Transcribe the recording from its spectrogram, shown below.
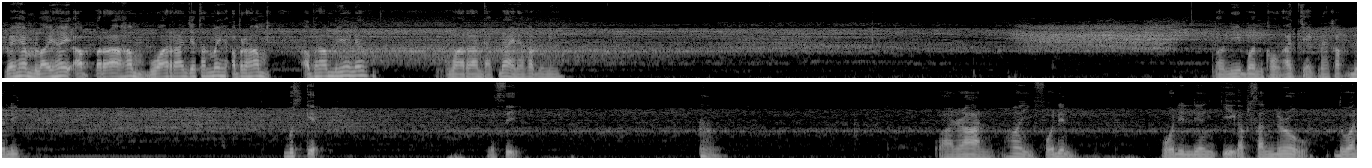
แบคแฮมไล่ให้อับราฮัมวารานจะทันไหมอับราฮัมอับราฮัมเลี้ยงแล้ววารานดักได้นะครับตรงนี้ตอนนี้บอลของอาแจกนะครับเดลิกบุสเกต เมสซี่วารานห้อยโฟเดนโฟเดนเลี้ยงจีกับซันโดรดวล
